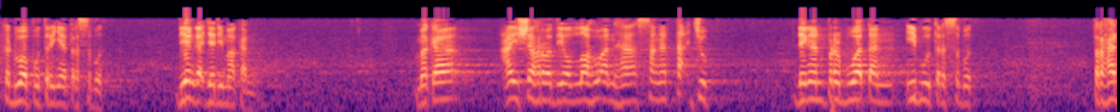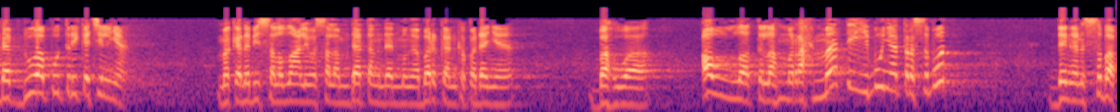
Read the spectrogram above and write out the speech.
kedua putrinya tersebut. Dia nggak jadi makan. Maka Aisyah radhiyallahu anha sangat takjub dengan perbuatan ibu tersebut terhadap dua putri kecilnya. Maka Nabi sallallahu alaihi wasallam datang dan mengabarkan kepadanya bahwa Allah telah merahmati ibunya tersebut dengan sebab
